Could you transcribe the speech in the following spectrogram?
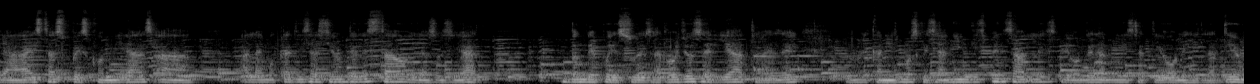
ya estas pues con miras a, a la democratización del Estado y la sociedad, donde pues su desarrollo sería a través de los mecanismos que sean indispensables de orden administrativo o legislativo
